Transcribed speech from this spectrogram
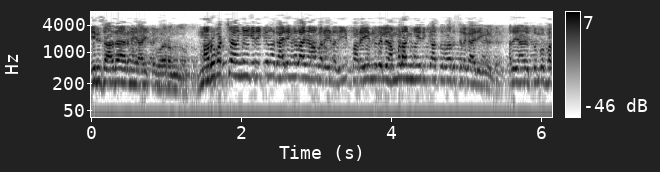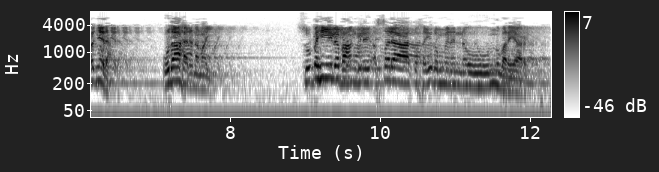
ഇനി സാധാരണയായിട്ട് വേറൊന്ന് നോക്കും. മറുപക്ഷം അംഗീകരിക്കുന്ന കാര്യങ്ങളാണ് ഞാൻ പറയുന്നത്. ഈ പറയുന്നതിൽ നമ്മൾ അംഗീകരിക്കാത്ത വേറെ ചില കാര്യങ്ങളുണ്ട്. അത് ഞാൻ എത്തുമ്പോൾ പറഞ്ഞുതരാം. ഉദാഹരണമായി സുബഹീല ബാങ്കിൽ അസ്സലാത്ത് ഹൈറുമിനോ എന്ന് പറയാറുണ്ട്.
